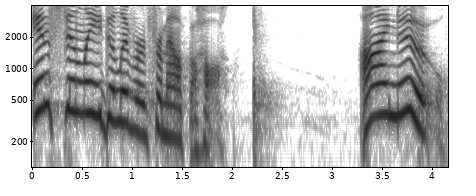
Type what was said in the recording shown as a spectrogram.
Instantly delivered from alcohol. I knew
